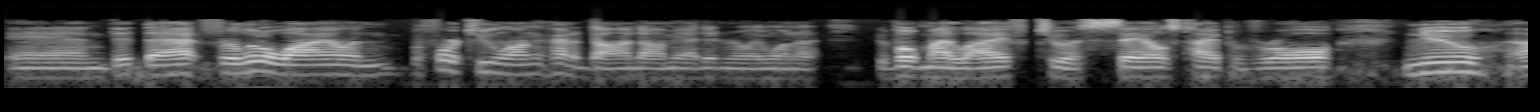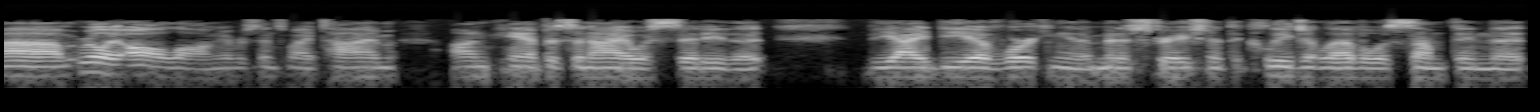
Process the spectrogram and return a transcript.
and did that for a little while. And before too long, it kind of dawned on me I didn't really want to devote my life to a sales type of role. Knew um, really all along, ever since my time on campus in Iowa City, that the idea of working in administration at the collegiate level was something that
